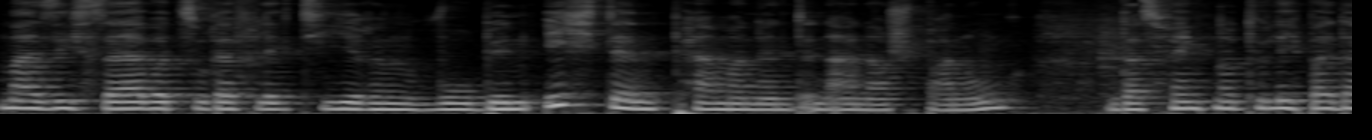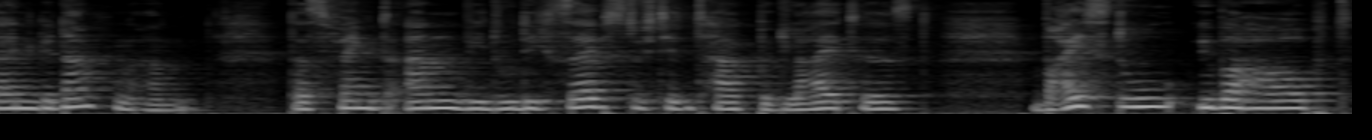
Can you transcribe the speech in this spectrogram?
mal sich selber zu reflektieren, wo bin ich denn permanent in einer Spannung? Und das fängt natürlich bei deinen Gedanken an. Das fängt an, wie du dich selbst durch den Tag begleitest. Weißt du überhaupt,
